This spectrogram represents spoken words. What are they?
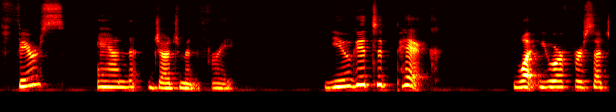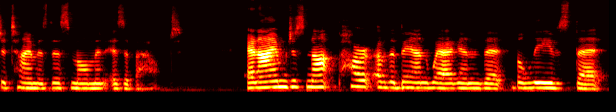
fierce and judgment free. You get to pick what your for such a time as this moment is about. And I'm just not part of the bandwagon that believes that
